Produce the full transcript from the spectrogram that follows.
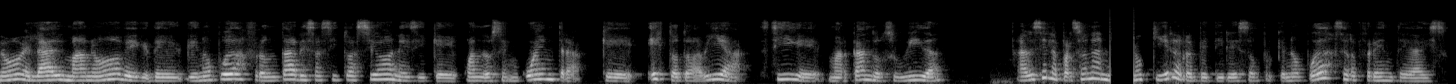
¿no? el alma, ¿no? De, que no pueda afrontar esas situaciones y que cuando se encuentra que esto todavía sigue marcando su vida, a veces la persona no quiere repetir eso porque no puede hacer frente a eso,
